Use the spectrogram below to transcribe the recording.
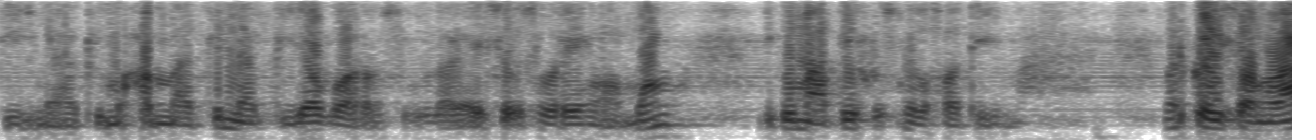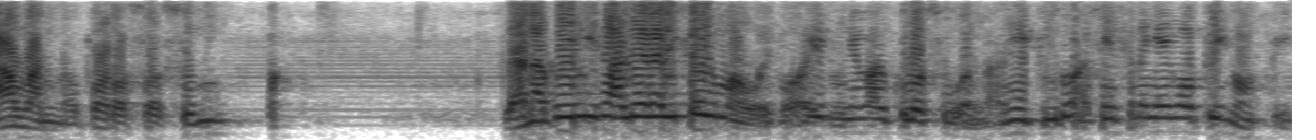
dina bi Muhammadin nabi wa rasulullah. Esuk sore ngomong iku mati husnul khotimah. Mergo iso nglawan napa rasa sumpek. Lan aku misalnya ra iso mau, pokoke minimal kula suwun, ngi turu sing senenge ngopi-ngopi.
